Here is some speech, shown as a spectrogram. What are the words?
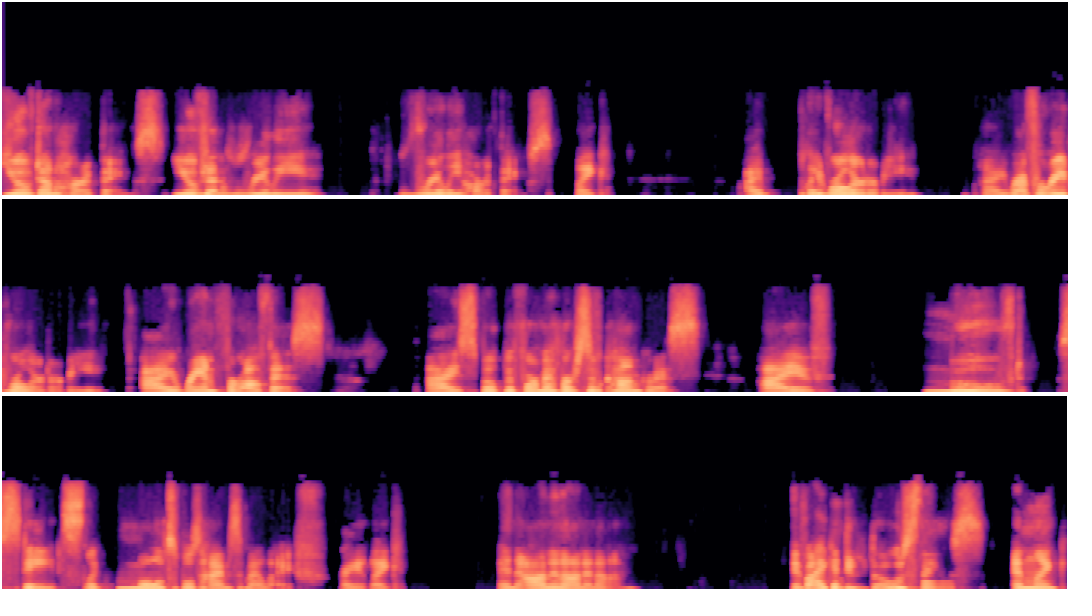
You have done hard things. You've done really, really hard things. Like, I played roller derby. I refereed roller derby. I ran for office. I spoke before members of Congress. I've moved states like multiple times in my life, right? Like, and on and on and on. If I can do those things and like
